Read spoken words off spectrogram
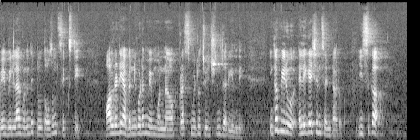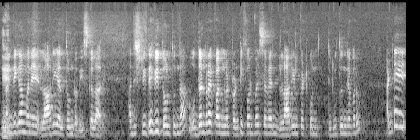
మేము విల్లాగ్ ఉన్నది టూ థౌజండ్ సిక్స్టీన్ ఆల్రెడీ అవన్నీ కూడా మేము మొన్న ప్రెస్ మీట్లో చూపించడం జరిగింది. ఇంకా మీరు ఎలిగేషన్స్ అంటారు. ఇసుక నందిగాం అనే లారీ వెళ్తుంటుంది ఇసుక లారీ. అది శ్రీదేవి తోలుతుందా? ఉద్దండరాయపాలెంలో ట్వంటీ ఫోర్ బై సెవెన్ లారీలు పెట్టుకొని తిరుగుతుంది ఎవరు? అంటే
